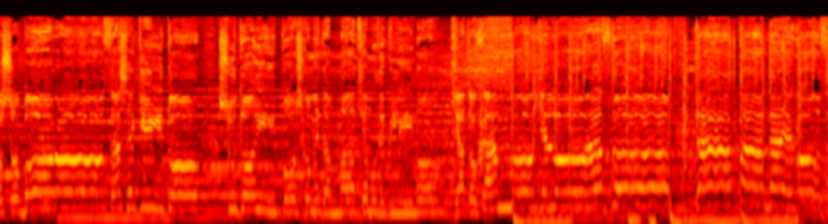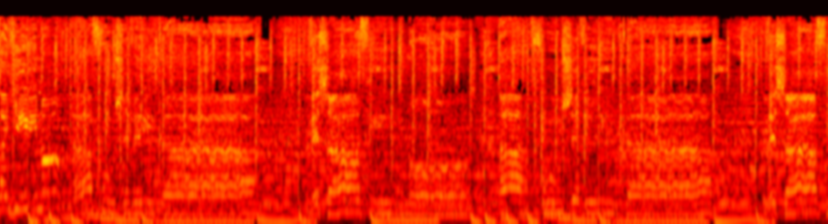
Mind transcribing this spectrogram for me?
Όσο μπορώ θα σε κοιτώ Σου το υπόσχομαι τα μάτια μου δεν κλείνω. Για το χαμόγελο αυτό Τα πάντα εγώ θα γίνω. Αφού σε βρήκα Δεν σ' αφήνω. Αφού σε βρήκα Δεν σ' αφήνω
